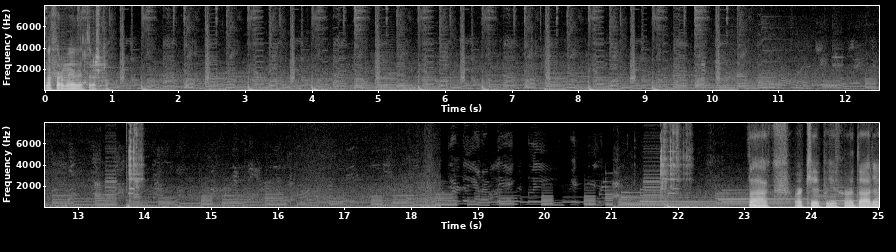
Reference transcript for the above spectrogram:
нафармили трошки. Так, окей, поїхали далі.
